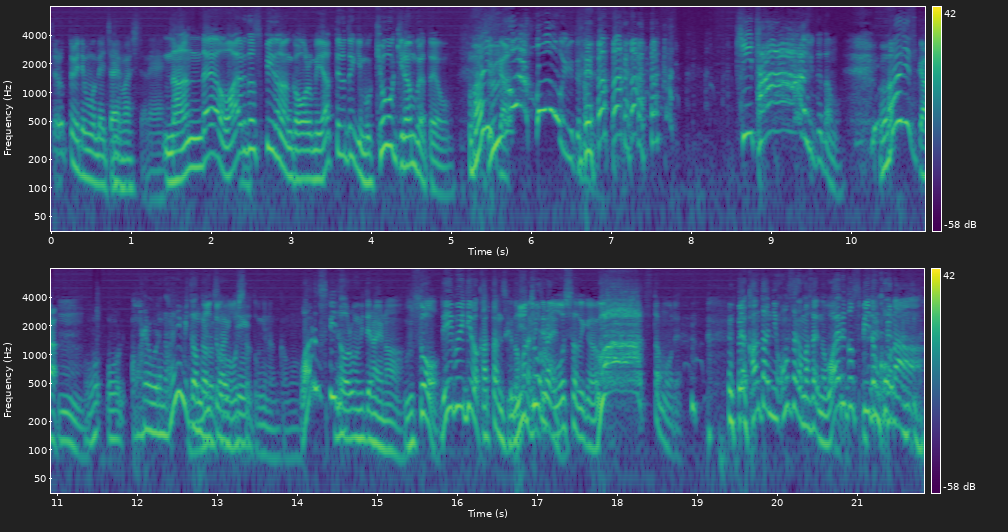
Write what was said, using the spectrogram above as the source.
ちょろっと見てもう寝ちゃいましたね。なんだよワイルドスピードなんか俺もやってる時もう狂気乱舞やったよ。マジか？うわほー言ってた来たー言ってたもん。マジっすか？うん。おおあれ俺何見たんだろうニトロ最押した近時なんかも。ワールドスピードは俺も見てないな。嘘。DVD は買ったんですけどニトロまだ見てない。押した時はうわーっつったもん俺。簡単に小野坂正也のワイルドスピードコーナ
